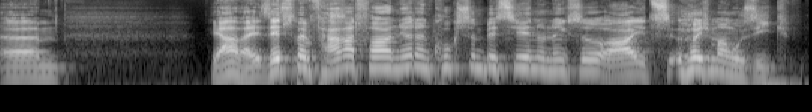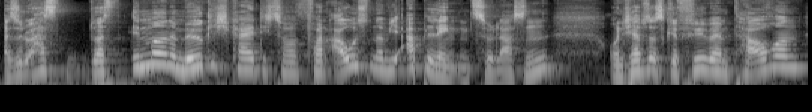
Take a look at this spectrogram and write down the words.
Ähm, Ja, weil selbst beim Fahrradfahren, ja, dann guckst du ein bisschen und denkst so, ah, jetzt höre ich mal Musik. Also du hast, du hast immer eine Möglichkeit, dich so von außen irgendwie ablenken zu lassen. Und ich habe das Gefühl, beim Tauchen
